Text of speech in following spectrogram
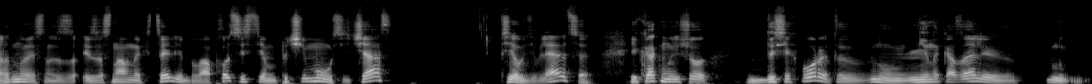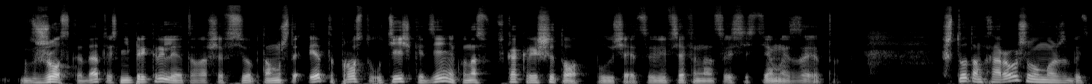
одной из, из основных целей была обход системы. Почему сейчас все удивляются, и как мы еще до сих пор это ну, не наказали ну, жестко, да, то есть не прикрыли это вообще все, потому что это просто утечка денег у нас как решето, получается, и вся финансовая система из-за этого. Что там хорошего может быть?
